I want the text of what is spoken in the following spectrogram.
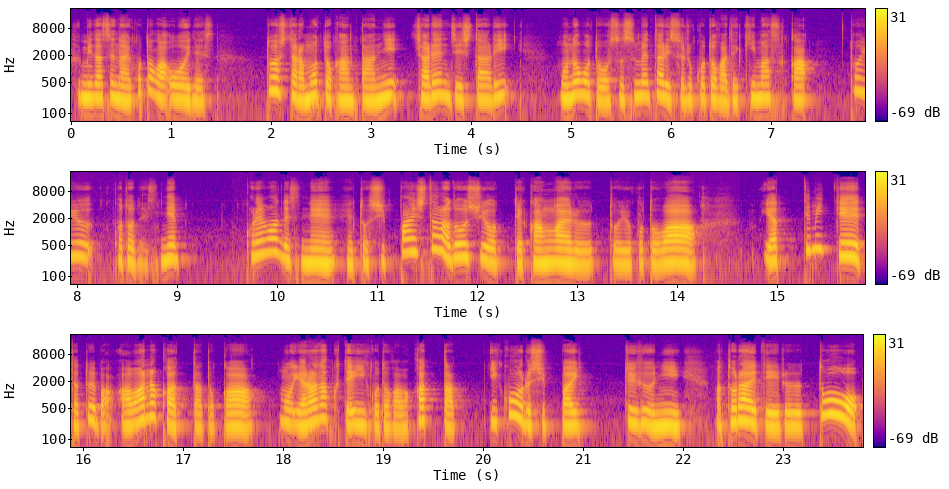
踏み出せないことが多いです。どうしたらもっと簡単にチャレンジしたり物事を進めたりすることができますか？ということですね。これはですね、えっと、失敗したらどうしようって考えるということはやってみて例えば合わなかったとかもうやらなくていいことが分かったイコール失敗というふうに、ま、捉えていると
